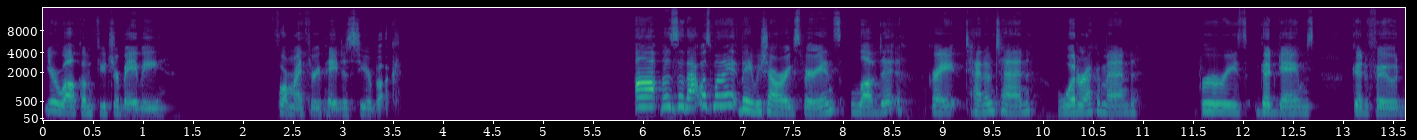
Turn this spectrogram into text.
You're welcome, future baby, for my three pages to your book. Uh, so that was my baby shower experience. Loved it. Great. 10 of 10. Would recommend. Breweries, good games, good food.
